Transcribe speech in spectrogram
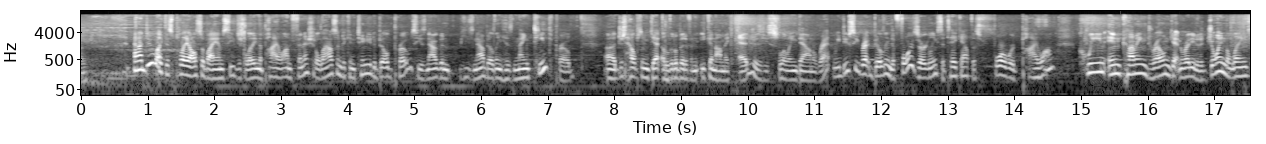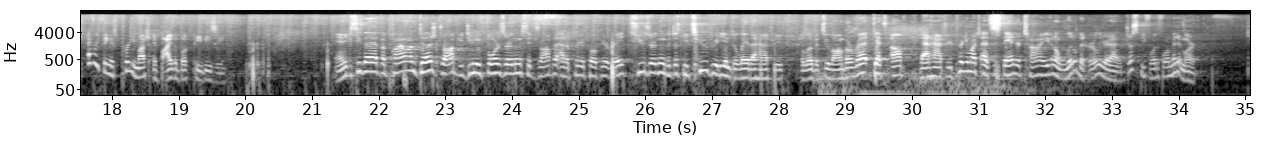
And I do like this play also by MC, just letting the pylon finish. It allows him to continue to build probes. He's now, going, he's now building his 19th probe. Uh, just helps him get a little bit of an economic edge as he's slowing down Ret. We do see Ret building the four Zerglings to take out this forward pylon. Queen incoming, drone getting ready to join the lanes. Everything is pretty much a by-the-book PVZ. And you can see that if a pylon does drop, you do need four Zerglings to drop it at a pretty appropriate rate. Two Zerglings would just be too greedy and delay the hatchery a little bit too long. But Ret gets up that hatchery pretty much at standard time, even a little bit earlier, at just before the four-minute mark.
